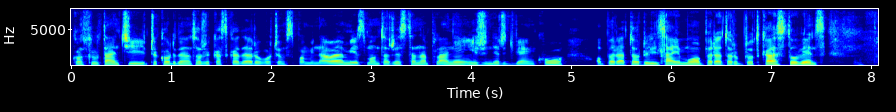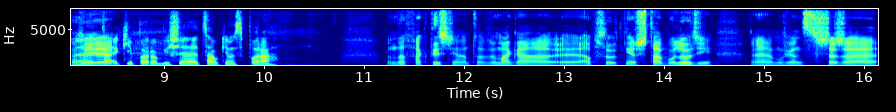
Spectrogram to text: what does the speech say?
konsultanci czy koordynatorzy kaskaderów, o czym wspominałem, jest montażysta na planie, inżynier dźwięku, operator real-time'u, operator broadcastu, więc Ojej. ta ekipa robi się całkiem spora. No faktycznie, no to wymaga absolutnie sztabu ludzi. Mówiąc szczerze,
